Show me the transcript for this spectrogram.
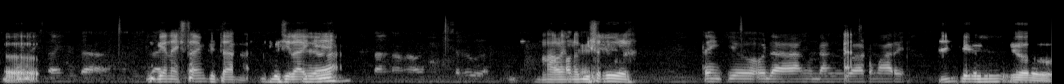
Eh, mungkin next time kita diskusi lagi Ya. hal yang Oke. lebih seru lah. thank you udah ngundang gua kemari Thank you. Yo.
